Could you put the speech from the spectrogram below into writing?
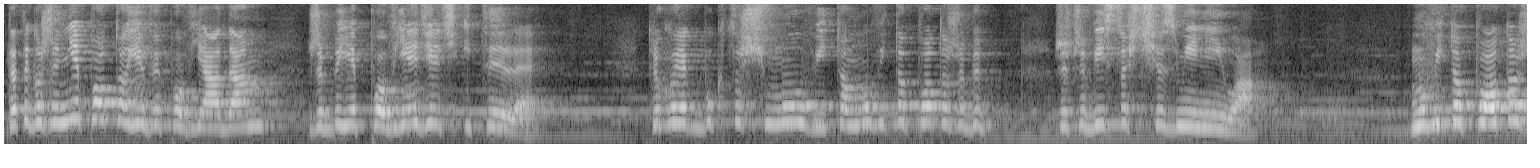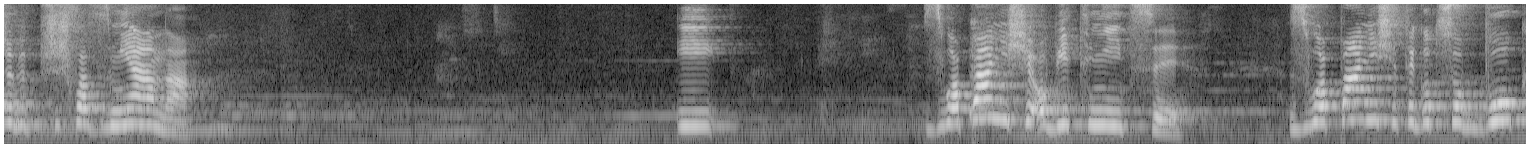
Dlatego, że nie po to je wypowiadam, żeby je powiedzieć i tyle. Tylko jak Bóg coś mówi, to mówi to po to, żeby rzeczywistość się zmieniła. Mówi to po to, żeby przyszła zmiana. I złapanie się obietnicy, złapanie się tego, co Bóg,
